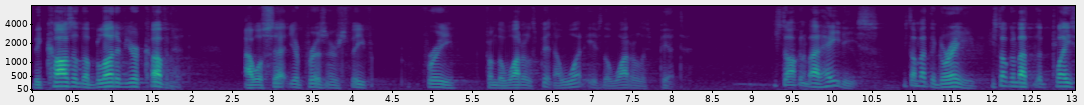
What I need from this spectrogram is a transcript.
because of the blood of your covenant, I will set your prisoners free, free from the waterless pit. Now, what is the waterless pit? He's talking about Hades. He's talking about the grave. He's talking about the place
